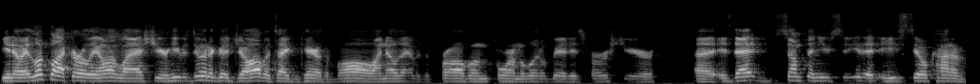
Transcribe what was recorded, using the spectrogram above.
you know, it looked like early on last year he was doing a good job of taking care of the ball. I know that was a problem for him a little bit his first year. Uh, is that something you see that he's still kind of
